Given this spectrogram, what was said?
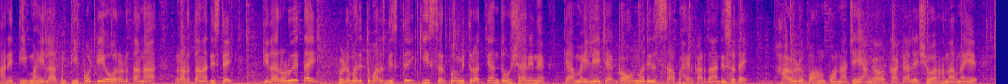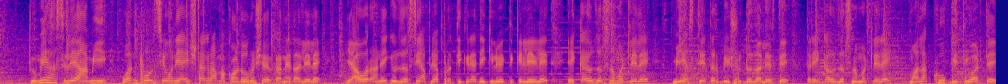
आणि ती महिला भीतीपोटी ओरडताना रडताना दिसते. तिला रडू येत आहे. व्हिडिओमध्ये तुम्हाला दिसतंय की सर्पमित्र अत्यंत हुशारीनं त्या महिलेच्या गाऊनमधील साप बाहेर काढताना दिसत आहे. हा व्हिडिओ पाहून कोणाच्याही अंगावर काटा आल्याशिवाय राहणार नाही आहे तुम्ही हसले आम्ही वन फोर सेवन या इंस्टाग्राम अकाउंटवरून शेअर करण्यात आलेलं आहे. यावर अनेक युजर्सनी आपल्या प्रतिक्रिया देखील व्यक्त केलेल्या आहेत. एका युजर्सनं म्हटलेलं आहे मी असते तर बेशुद्ध झाले असते. तर एका युजर्सनं म्हटलेलं आहे मला खूप भीती वाटते.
